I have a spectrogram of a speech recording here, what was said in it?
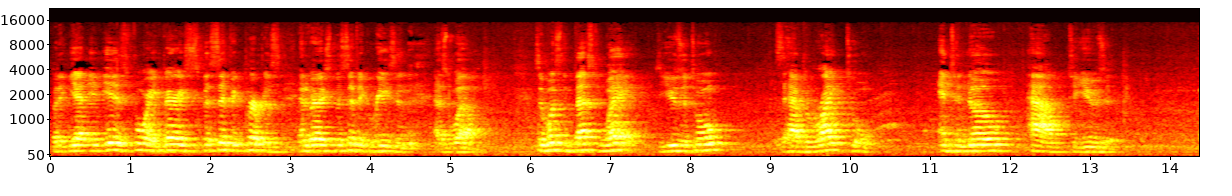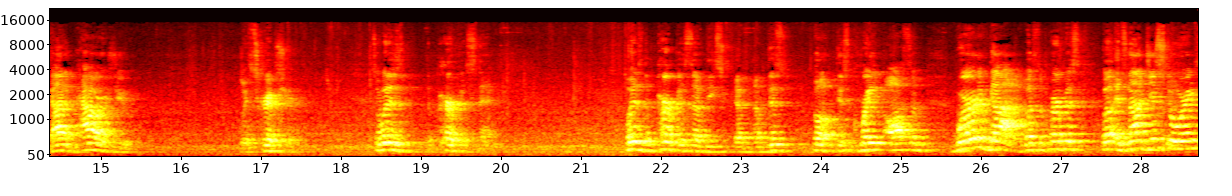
But yet it is for a very specific purpose and a very specific reason as well. So what's the best way to use a tool? is to have the right tool and to know how to use it. God empowers you with Scripture. So, what is the purpose then? What is the purpose of, these, of, of this book, this great, awesome Word of God? What's the purpose? Well, it's not just stories,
